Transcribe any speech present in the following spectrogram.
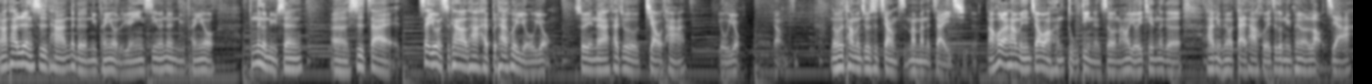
然后他认识他那个女朋友的原因，是因为那女朋友那个女生呃是在在游泳池看到他还不太会游泳，所以呢他就教他游泳这样子。然后他们就是这样子慢慢的在一起了。然后后来他们已经交往很笃定了之后，然后有一天那个他女朋友带他回这个女朋友的老家，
